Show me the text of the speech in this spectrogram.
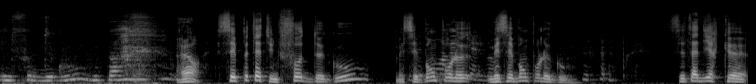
une faute de goût ou pas? Alors, c'est peut-être une faute de goût, mais c'est bon, pour le, mais c'est bon pour le goût. C'est-à-dire que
